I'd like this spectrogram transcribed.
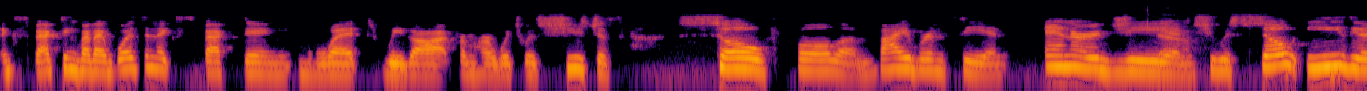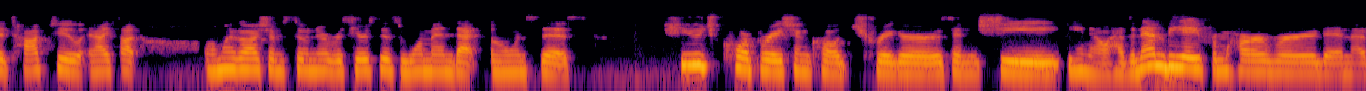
expecting, but I wasn't expecting what we got from her, which was she's just so full of vibrancy and energy. Yeah. And she was so easy to talk to. And I thought, oh my gosh, I'm so nervous. Here's this woman that owns this huge corporation called Triggers, and she, you know, has an MBA from Harvard and a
